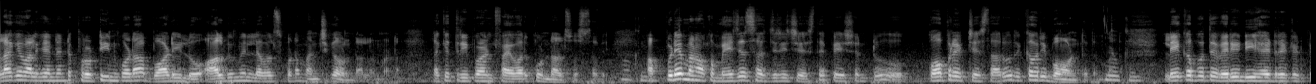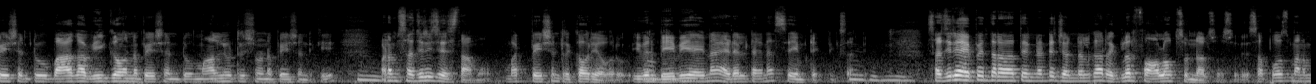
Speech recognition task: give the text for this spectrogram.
అలాగే వాళ్ళకి ఏంటంటే ప్రోటీన్ కూడా బాడీలో ఆల్బుమిన్ లెవెల్స్ కూడా మంచిగా ఉండాలన్నమాట. అలాగే త్రీ పాయింట్ ఫైవ్ వరకు ఉండాల్సి వస్తుంది. అప్పుడే మనం ఒక మేజర్ సర్జరీ చేస్తే పేషెంట్ కోఆపరేట్ చేస్తారు రికవరీ బాగుంటుంది లేకపోతే వెరీ డీహైడ్రేటెడ్ పేషెంట్ బాగా వీక్గా ఉన్న పేషెంట్ మాల్ న్యూట్రిషన్ ఉన్న పేషెంట్కి మనం సర్జరీ చేస్తాము బట్ పేషెంట్ రికవరీ అవ్వరు. ఈవెన్ బేబీ అయినా అడల్ట్ అయినా సేమ్ టెక్నిక్స్ అండి సర్జరీ అయిపోయిన తర్వాత ఏంటంటే జనరల్గా రెగ్యులర్ ఫాలోఅప్స్ ఉండాల్సి వస్తుంది. సపోజ్ మనం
